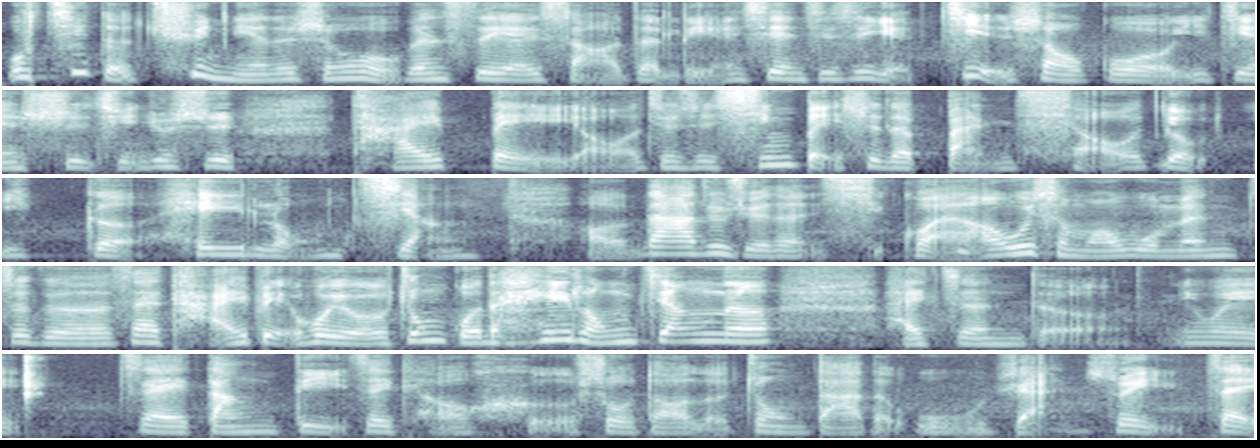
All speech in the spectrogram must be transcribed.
我记得去年的时候，我跟 CSR 的连线，其实也介绍过一件事情，就是台北哦，就是新北市的板桥有一个黑龙江。好，大家就觉得很奇怪啊，为什么我们这个在台北会有中国的黑龙江呢？还真的，因为。在当地这条河受到了重大的污染，所以在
